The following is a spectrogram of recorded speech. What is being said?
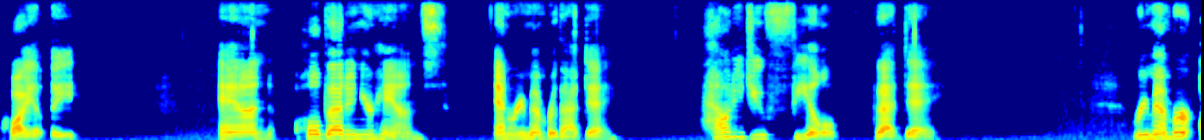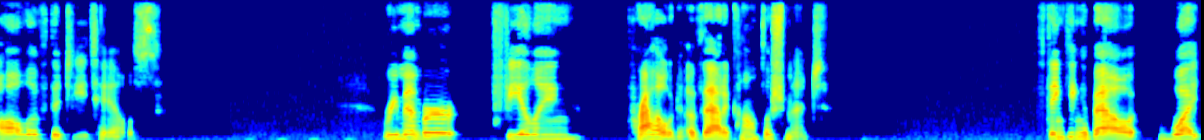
quietly and hold that in your hands and remember that day. How did you feel that day? Remember all of the details. Remember feeling proud of that accomplishment. Thinking about what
